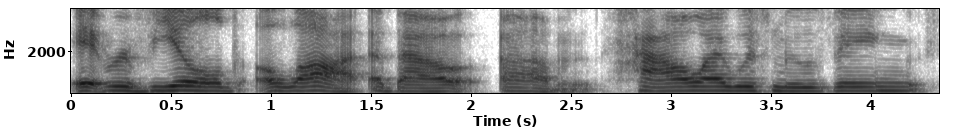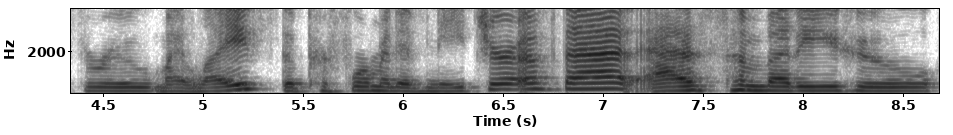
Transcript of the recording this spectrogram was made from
it revealed a lot about um, how I was moving through my life, the performative nature of that as somebody who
